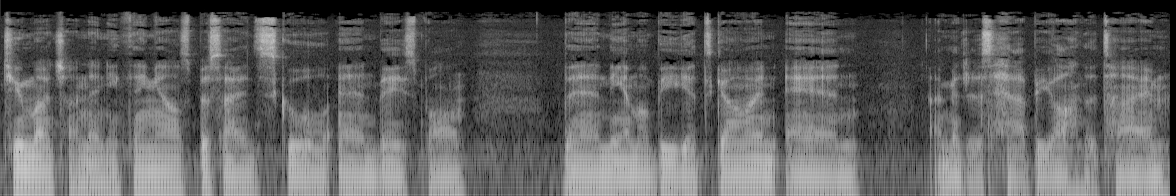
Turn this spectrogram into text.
too much on anything else besides school and baseball. Then the MLB gets going, and I'm just happy all the time.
